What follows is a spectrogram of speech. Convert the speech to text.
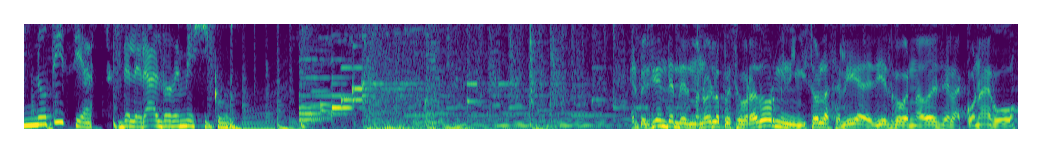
Noticias del Heraldo de México. El presidente Andrés Manuel López Obrador minimizó la salida de 10 gobernadores de la CONAGO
